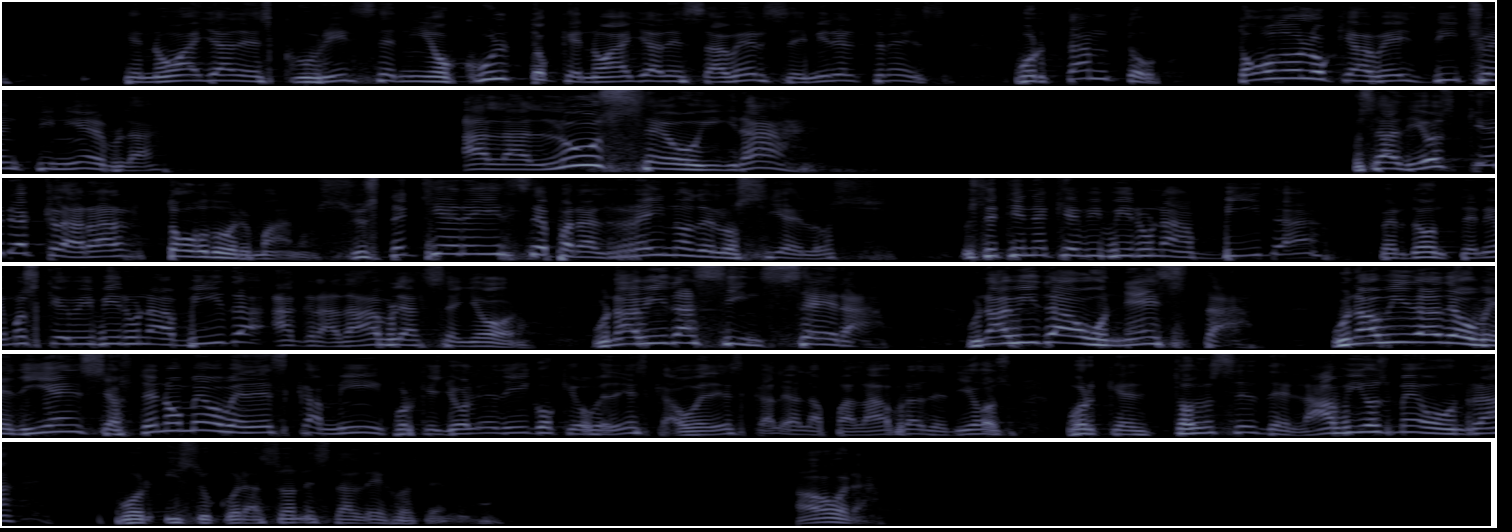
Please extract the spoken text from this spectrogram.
que no haya de descubrirse, ni oculto que no haya de saberse. mire el 3. Por tanto, todo lo que habéis dicho en tiniebla, a la luz se oirá. O sea, Dios quiere aclarar todo, hermanos. Si usted quiere irse para el reino de los cielos, usted tiene que vivir una vida, perdón, tenemos que vivir una vida agradable al Señor, una vida sincera, una vida honesta, una vida de obediencia. Usted no me obedezca a mí porque yo le digo que obedezca. Obedézcale a la palabra de Dios porque entonces de labios me honra y su corazón está lejos de mí. Ahora,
